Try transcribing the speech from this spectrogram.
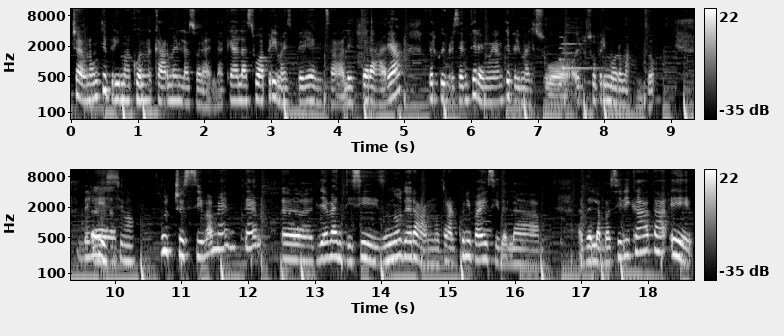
c'è un'anteprima con Carmen la sorella che è la sua prima esperienza letteraria per cui presenteremo in anteprima il suo, il suo primo romanzo. Bellissimo. Successivamente eh, gli eventi si snoderanno tra alcuni paesi della, della Basilicata e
